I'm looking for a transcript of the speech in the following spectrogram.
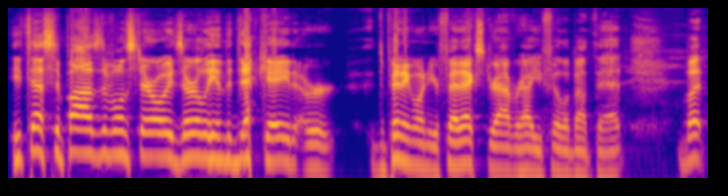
he tested positive on steroids early in the decade, or depending on your FedEx driver, how you feel about that. But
